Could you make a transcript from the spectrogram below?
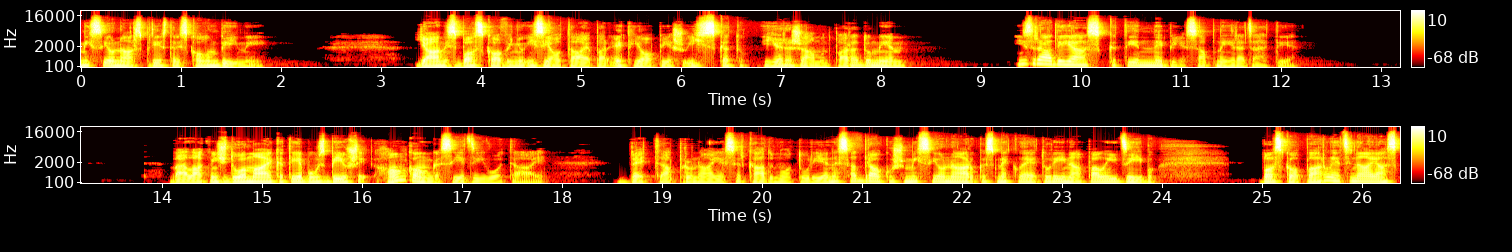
misionārs priesteris Kolumbīnī. Jānis Basko viņu izjautāja par etiopiešu izskatu, ieražām un paradumiem. Izrādījās, ka tie nebija sapnī redzētie. Vēlāk viņš domāja, ka tie būs bijuši Hongkongas iedzīvotāji – bet aprunājies ar kādu no turienes atbraukušu misionāru, kas meklēja Turīnā palīdzību. Bosko pārliecinājās,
